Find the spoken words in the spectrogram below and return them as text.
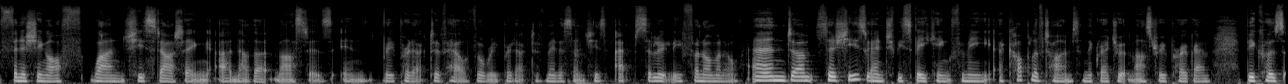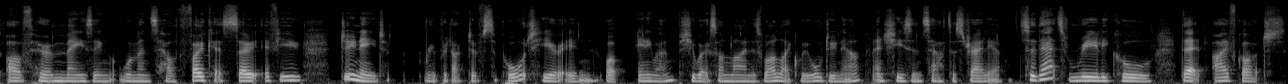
finishing off one, she's starting another master's in reproductive health or reproductive medicine. She's absolutely phenomenal. And um, so she's going to be speaking for me a couple of times in the graduate mastery program because of her amazing women's health focus. So if you do need reproductive support here in, well, anyone. She works online as well, like we all do now, and she's in South Australia. So that's really cool that I've got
